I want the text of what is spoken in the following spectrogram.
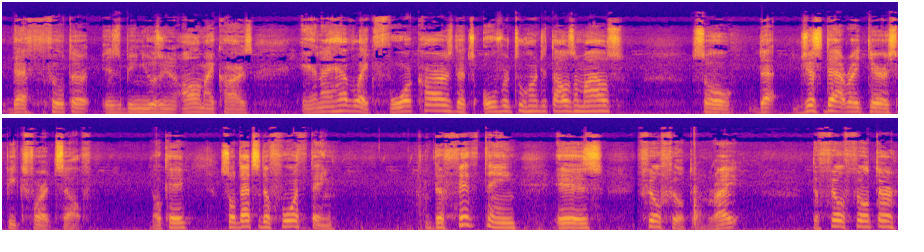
that filter is being used in all of my cars. And I have like four cars that's over 200,000 miles. So that just that right there speaks for itself. Okay, so that's the fourth thing the fifth thing is fuel filter, right? The fuel filter,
